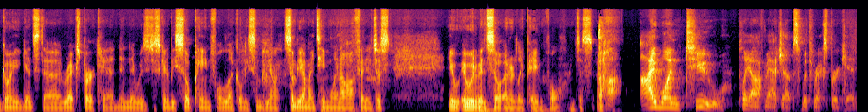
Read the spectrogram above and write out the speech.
going against uh, Rex Burkhead and it was just going to be so painful. Luckily somebody on somebody on my team went off and it just it, it would have been so utterly painful. Just uh, I won two playoff matchups with Rex Burkhead.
